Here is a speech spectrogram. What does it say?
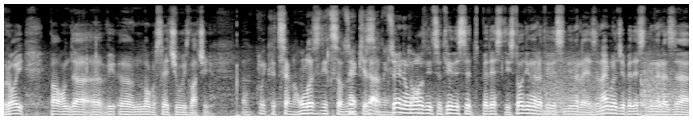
broj, pa onda mnogo sreće u izlačenju. kolika je cena ulaznica, neke Da, zanimljive. cena ulaznice 30, 50 i 100 dinara, 30 dinara je za najmlađe, 50 dinara za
